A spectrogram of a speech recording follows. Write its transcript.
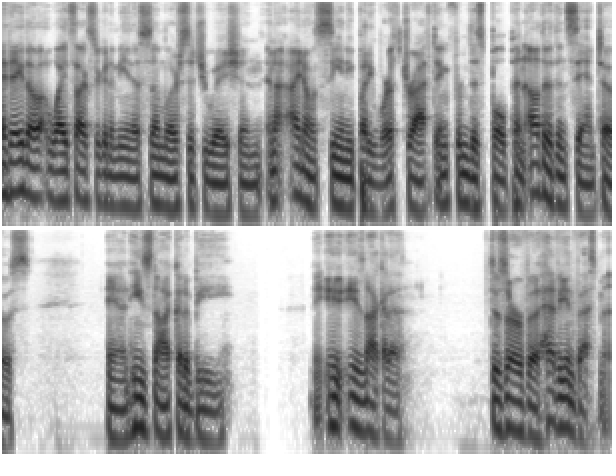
I think the White Sox are going to be in a similar situation, and I, I don't see anybody worth drafting from this bullpen other than Santos and he's not going to be he- he's not going to deserve a heavy investment.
